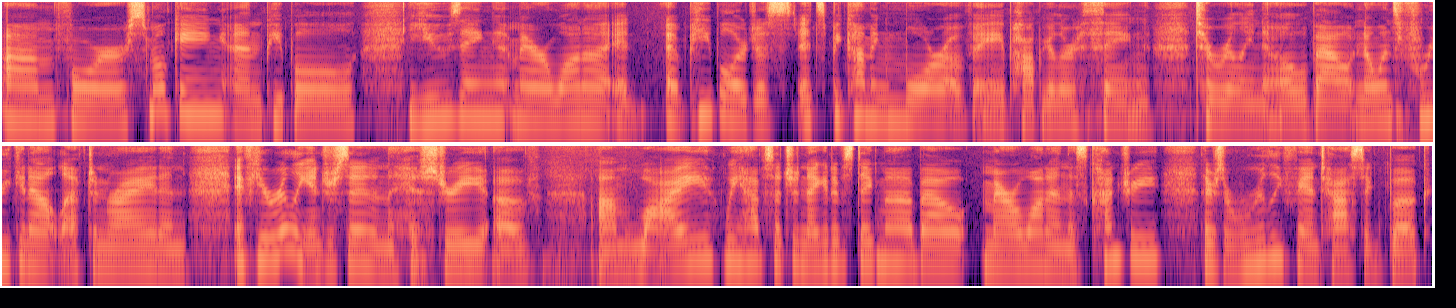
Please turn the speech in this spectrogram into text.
um, for smoking and people using marijuana. It, it, people are just it's becoming more of a popular thing to really know about. No one's freaking out left and right. And if you're really interested in the history of um, why we have such a negative stigma about marijuana in this country. There's a really fantastic book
